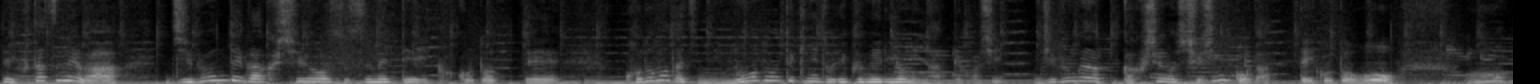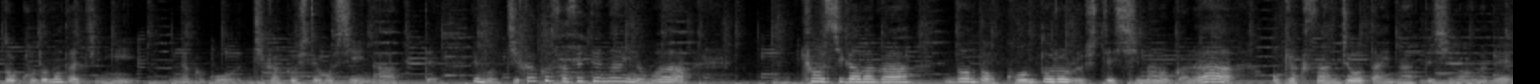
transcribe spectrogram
で2つ目は自分で学習を進めていくことって子どもたちに能動的に取り組めるようになってほしい。自分が学習の主人公だっていうことをもっと子どもたちになんかこう自覚してほしいなって。でも自覚させてないのは教師側がどんどんコントロールしてしまうからお客さん状態になってしまうので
